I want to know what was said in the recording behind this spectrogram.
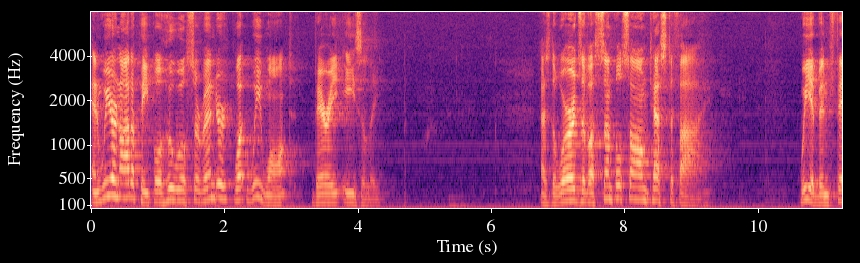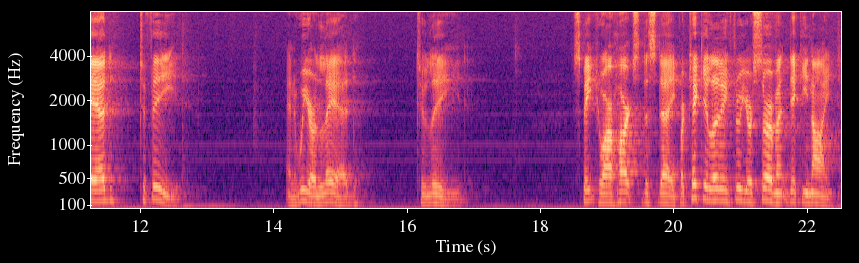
And we are not a people who will surrender what we want very easily. As the words of a simple song testify, we have been fed to feed, and we are led to lead. Speak to our hearts this day, particularly through your servant, Dickie Knight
